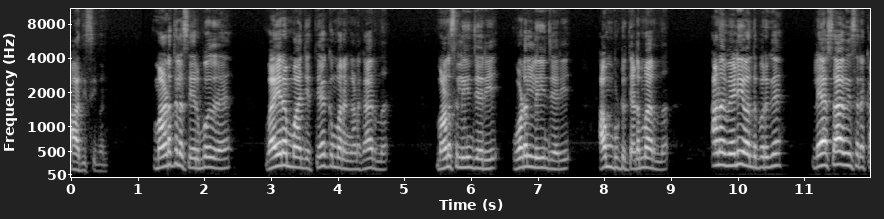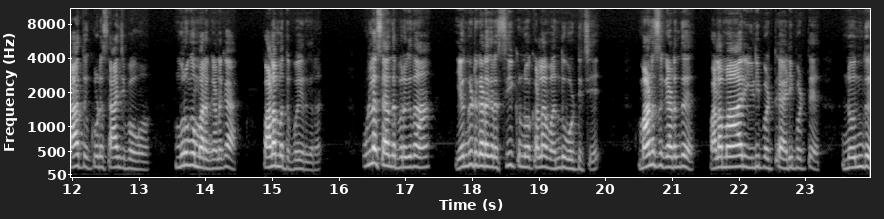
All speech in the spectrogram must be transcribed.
ஆதிசிவன். மடத்தில் சேரும்போது வைரம் பாஞ்ச தேக்கு மரம் கணக்காக இருந்தேன். மனசுலேயும் சரி உடல்லையும் சரி அம்புட்டு திடமாக இருந்தேன். ஆனால் வெளியே வந்த பிறகு லேசாக வீசுகிற காற்று கூட சாஞ்சி போவோம் முருங்கை மரம் கணக்காக பழமத்து போயிருக்கிறேன். உள்ளே சேர்ந்த பிறகு தான் எங்கிட்டு கிடக்கிற சீக்கு நோக்கெல்லாம் வந்து ஒட்டுச்சு. மனசு கடந்து பல மாதிரி இடிபட்டு அடிபட்டு நொந்து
